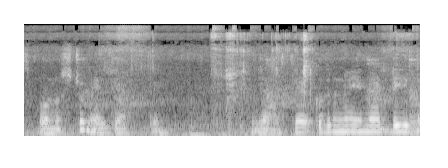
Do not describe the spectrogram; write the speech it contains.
ಸ್ಪೂನಷ್ಟು ಮೆಂತ್ಯ ಹಾಕ್ತೀನಿ. ಜಾಸ್ತಿ ಹಾಕಿದ್ರೂ ಏನು ಅಡ್ಡಿ ಇಲ್ಲ.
